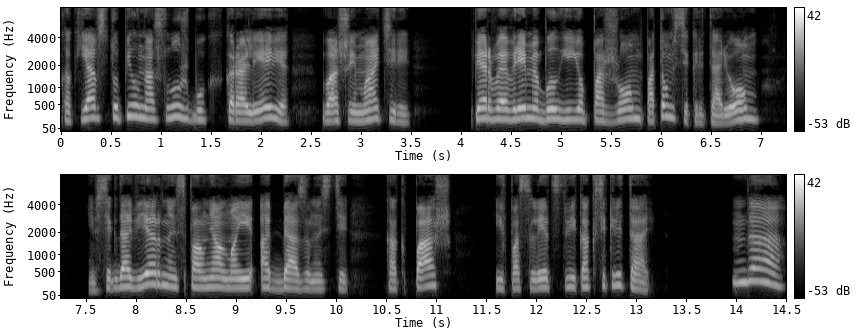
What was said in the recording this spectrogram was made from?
как я вступил на службу к королеве, вашей матери, Первое время был ее пажом, потом секретарем, и всегда верно исполнял мои обязанности, как паж и впоследствии как секретарь. «Да»,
